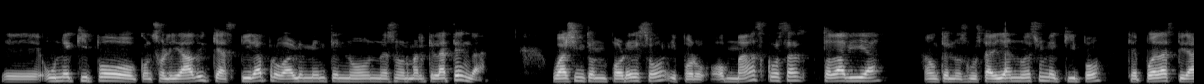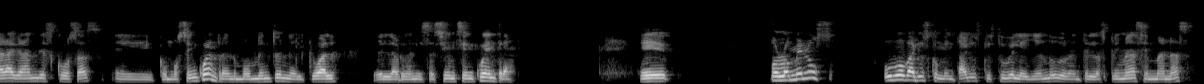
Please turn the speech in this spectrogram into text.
eh, un equipo consolidado y que aspira probablemente no, no es normal que la tenga. Washington por eso y por más cosas todavía, aunque nos gustaría, no es un equipo que pueda aspirar a grandes cosas eh, como se encuentra en el momento en el cual eh, la organización se encuentra. por lo menos hubo varios comentarios que estuve leyendo durante las primeras semanas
